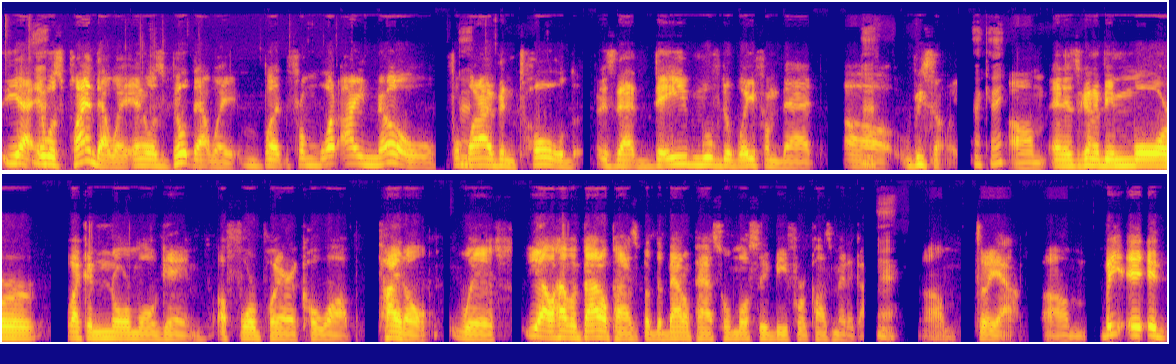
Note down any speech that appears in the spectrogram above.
yeah, yeah. it was planned that way and it was built that way. But from what I know, from Hmm. what I've been told, is that they moved away from that uh recently. okay. Um and it's gonna be more like a normal game, a four player co op title with yeah, I'll have a battle pass, but the battle pass will mostly be for cosmetic. Yeah. Um so yeah. Um but it, it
